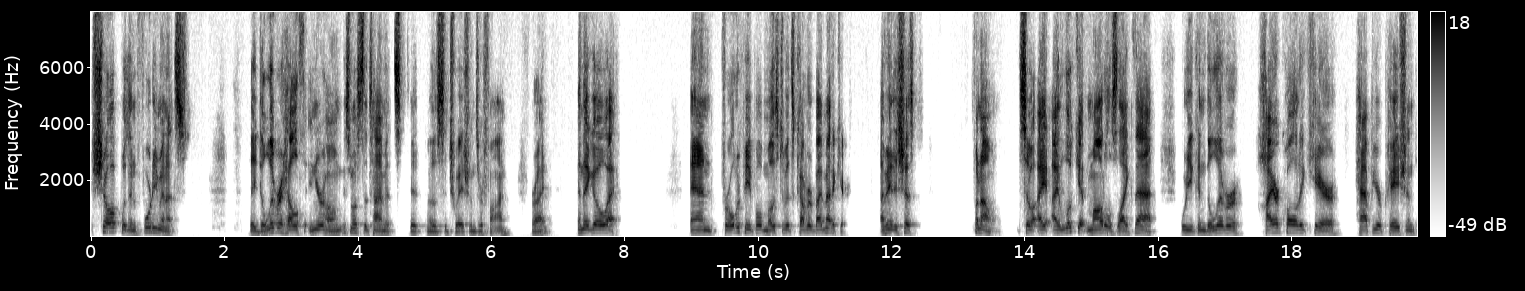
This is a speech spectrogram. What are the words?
show up within 40 minutes. They deliver health in your home because most of the time it's it, those situations are fine, right? and they go away. And for older people, most of it's covered by Medicare. I mean, it's just phenomenal. So I, I look at models like that where you can deliver higher quality care, happier patient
